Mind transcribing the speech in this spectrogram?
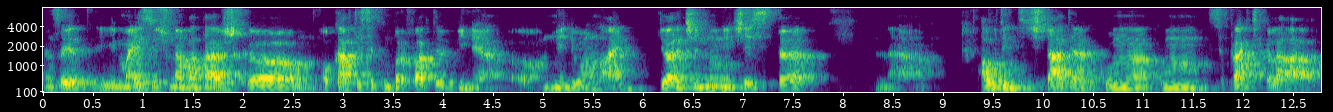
Însă mai este și un avantaj că o carte se cumpără foarte bine uh, în mediul online, deoarece nu necesită uh, autenticitatea, cum, uh, cum se practică la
